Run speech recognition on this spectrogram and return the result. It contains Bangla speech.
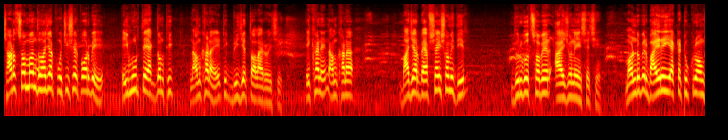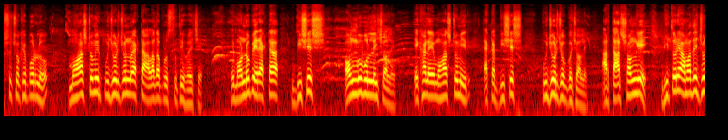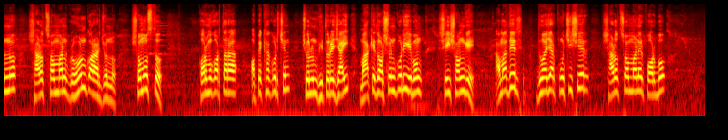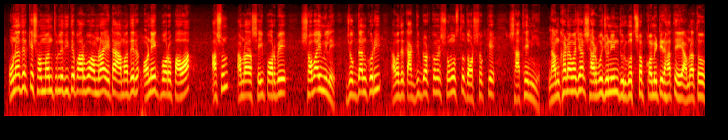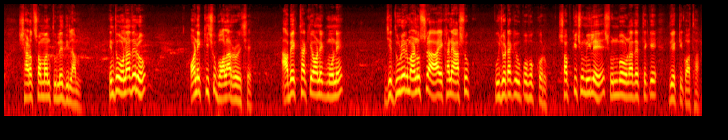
শারদ সম্মান দু হাজার পঁচিশের পর্বে এই মুহূর্তে একদম ঠিক নামখানায়, ঠিক ব্রিজের তলায় রয়েছে। এখানে নামখানা বাজার ব্যবসায়ী সমিতির দুর্গোৎসবের আয়োজনে এসেছি। মণ্ডপের বাইরেই একটা টুকরো অংশ চোখে পড়ল। মহাষ্টমীর পুজোর জন্য একটা আলাদা প্রস্তুতি হয়েছে। এই মণ্ডপের একটা বিশেষ অঙ্গ বললেই চলে। এখানে মহাষ্টমীর একটা বিশেষ পুজোর যোগ্য চলে। আর তার সঙ্গে ভিতরে আমাদের জন্য শারদ সম্মান গ্রহণ করার জন্য সমস্ত কর্মকর্তারা অপেক্ষা করছেন। চলুন ভিতরে যাই, মাকে দর্শন করি এবং সেই সঙ্গে আমাদের দু হাজার পঁচিশের শারদ সম্মানের পর্ব। ওনাদেরকে সম্মান তুলে দিতে পারব আমরা, এটা আমাদের অনেক বড় পাওয়া। আসুন, আমরা সেই পর্বে সবাই মিলে যোগদান করি আমাদের কাকদ্বীপ ডট কমের সমস্ত দর্শককে সাথে নিয়ে। নামখানা বাজার সার্বজনীন দুর্গোৎসব কমিটির হাতে আমরা তো শারদ সম্মান তুলে দিলাম। কিন্তু ওনাদেরও অনেক কিছু বলার রয়েছে। আবেগ থাকে অনেক মনে। যে দূরের মানুষরা এখানে আসুক, পুজোটাকে উপভোগ করুক। সব কিছু মিলে শুনব ওনাদের থেকে দু একটি কথা।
